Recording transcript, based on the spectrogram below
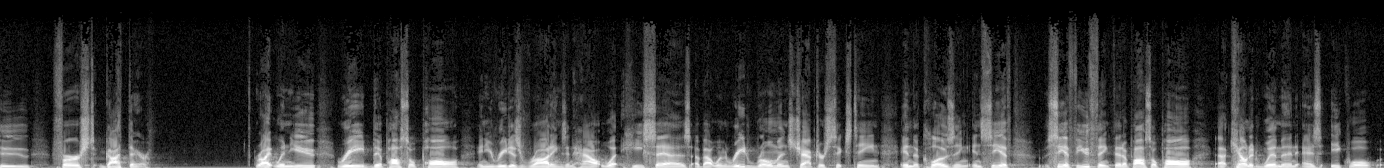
who first got there right? When you read the apostle paul and you read his writings and how what he says about women read romans chapter 16 in the closing and see if see if you think that apostle paul uh, counted women as equal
